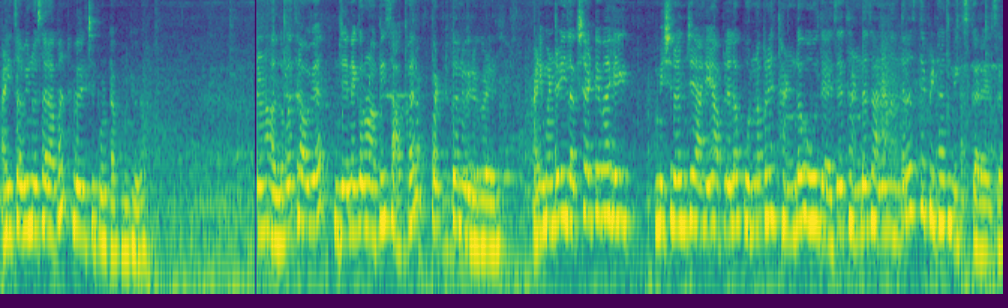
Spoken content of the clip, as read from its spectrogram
आणि चवीनुसार आपण वेलची पूड टाकून घेऊया. हलवत राहूयात जेणेकरून आपली साखर पटकन विरघळेल. आणि मंडळी लक्षात ठेवा हे मिश्रण जे आहे आपल्याला पूर्णपणे थंड होऊ द्यायचं आहे थंड झाल्यानंतरच ते पिठात मिक्स करायचं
